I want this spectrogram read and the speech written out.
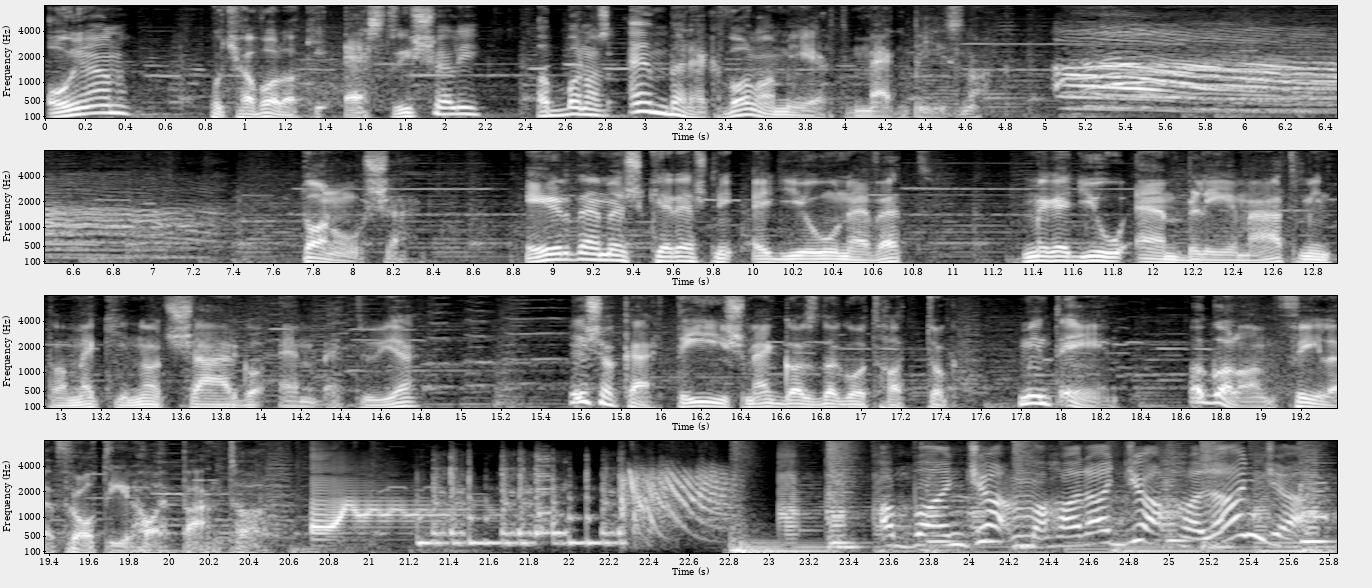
olyan, hogyha valaki ezt viseli, abban az emberek valamiért megbíznak. Tanulság. Érdemes keresni egy jó nevet, meg egy jó emblémát, mint a Meki nagy sárga embetűje, és akár ti is meggazdagodhattok, mint én, a galambféle fratírhajpántal. A banja, maharadja, halandja?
